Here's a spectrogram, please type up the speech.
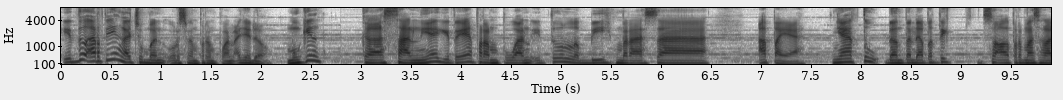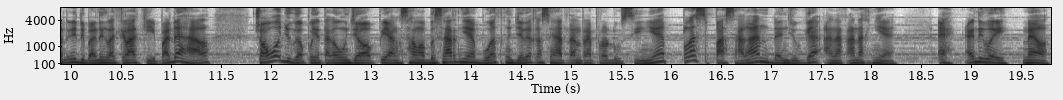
itu artinya nggak cuma urusan perempuan aja dong. Mungkin kesannya gitu ya perempuan itu lebih merasa apa ya nyatu dan tanda petik soal permasalahan ini dibanding laki-laki. Padahal cowok juga punya tanggung jawab yang sama besarnya buat ngejaga kesehatan reproduksinya plus pasangan dan juga anak-anaknya. Eh anyway Nel,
